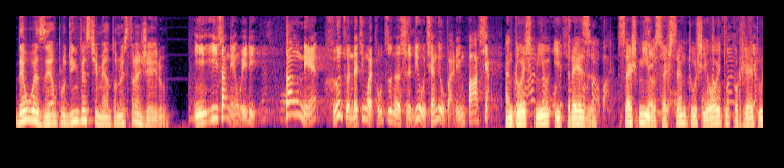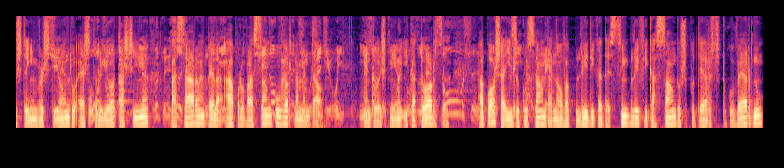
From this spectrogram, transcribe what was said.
deu o exemplo de investimento no estrangeiro. 以一三年为例， 当年核准的境外投资呢是六千六百零八项。 Em 2013, 6.608 projetos de investimento exterior da China passaram pela aprovação governamental. Em 2014, após a execução da nova política de simplificação dos poderes do governo,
